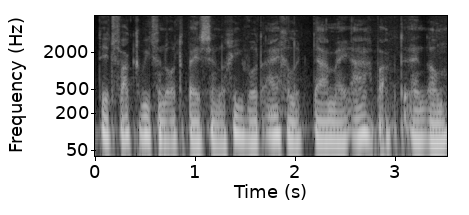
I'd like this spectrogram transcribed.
dit vakgebied van de orthopedische technologie wordt eigenlijk daarmee aangepakt. En dan,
